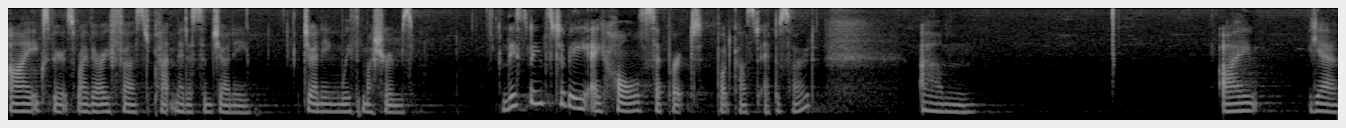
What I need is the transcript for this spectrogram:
I experienced my very first plant medicine journey, journeying with mushrooms. This needs to be a whole separate podcast episode. Um, I, yeah,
